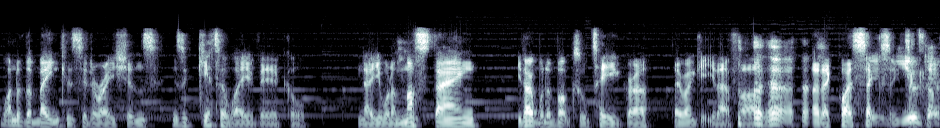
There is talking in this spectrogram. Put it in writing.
one of the main considerations is a getaway vehicle. You know, you want a Mustang, you don't want a Vauxhall Tigra. They won't get you that far. oh, they're quite sexy. you to get come.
